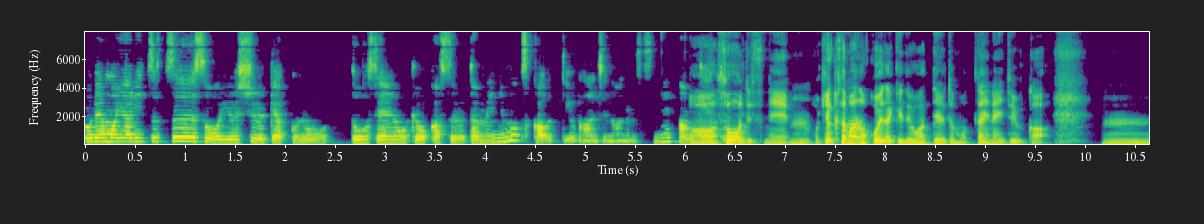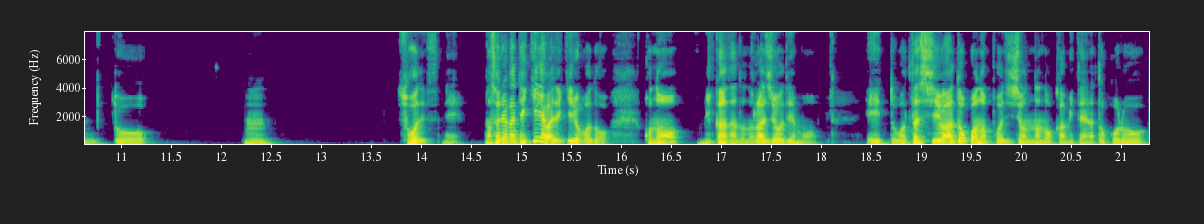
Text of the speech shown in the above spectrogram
それもやりつつ、そういう集客の動線を強化するためにも使うっていう感じなんですね。ああ、そうですね。うん。お客様の声だけで終わってるともったいないというか、うーんと、うん。そうですね。まあ、それができればできるほど、このみかんさんとのラジオでも、えっ、と、私はどこのポジションなのかみたいなところ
